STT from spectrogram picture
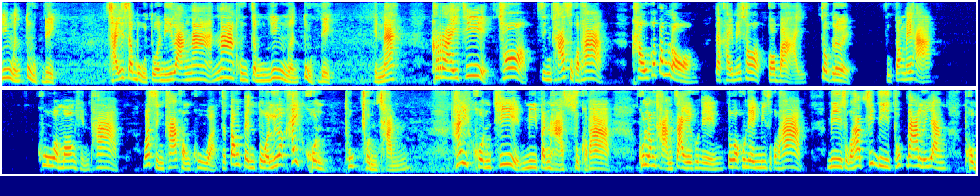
ยิ่งเหมือนตูดเด็ก ใช้สบู่ตัวนี้ล้างหน้า หน้าคุณจะยิ่งเหมือนตูดเด็ก เห็นไหม ใครที่ชอบสินค้าสุขภาพ เขาก็ต้องลอง แต่ใครไม่ชอบก็บาย จบเลย ถูกต้องไหมคะครูมองเห็นภาพ ว่าสินค้าของครูจะต้องเป็นตัวเลือกให้คนทุกชนชั้น ให้คนที่มีปัญหาสุขภาพ คุณลองถามใจคุณเอง ตัวคุณเองมีสุขภาพ มีสุขภาพที่ดีทุกด้านหรือยัง ผม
